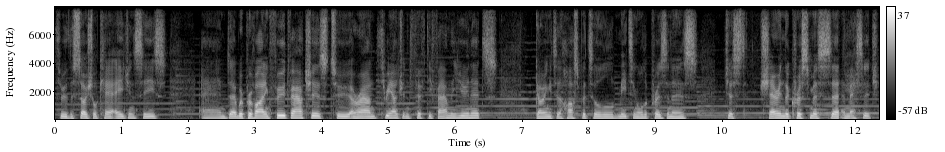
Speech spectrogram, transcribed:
through the social care agencies and uh, we're providing food vouchers to around 350 family units, going into the hospital, meeting all the prisoners, just sharing the Christmas uh, message.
